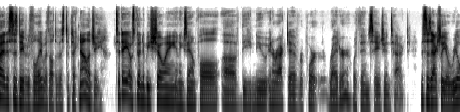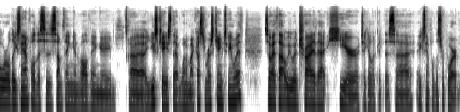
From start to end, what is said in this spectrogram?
Hi, this is David Foley with Alta Vista Technology. Today I was going to be showing an example of the new interactive report writer within Sage Intacct. This is actually a real world example. This is something involving a uh, use case that one of my customers came to me with. So I thought we would try that here. Take a look at this uh, example, this report.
